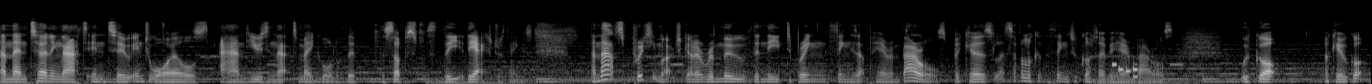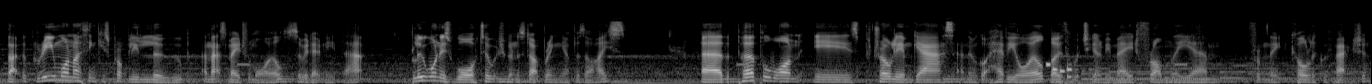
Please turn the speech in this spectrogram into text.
and then turning that into into oils and using that to make all of the the subs the the extra things. And that's pretty much going to remove the need to bring things up here in barrels, because let's have a look at the things we've got over here in barrels. We've got, okay, we've got that green one I think is probably lube, and that's made from oil, so we don't need that. Blue one is water, which we're going to start bringing up as ice. Uh, the purple one is petroleum gas, and then we've got heavy oil, both of which are going to be made from the um, from the coal liquefaction.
